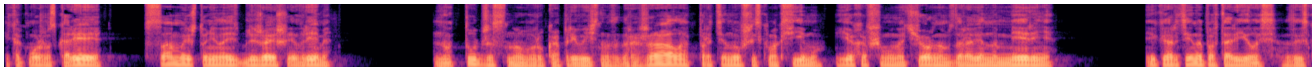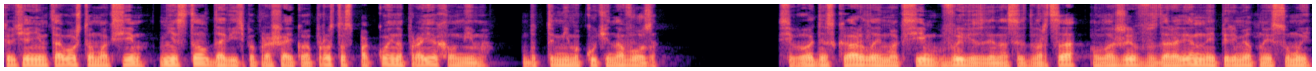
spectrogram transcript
и как можно скорее, в самое что ни на есть ближайшее время. Но тут же снова рука привычно задрожала, протянувшись к Максиму, ехавшему на черном здоровенном мерине, и картина повторилась, за исключением того, что Максим не стал давить попрошайку, а просто спокойно проехал мимо, будто мимо кучи навоза. Сегодня Скарла и Максим вывезли нас из дворца, уложив в здоровенные переметные сумы,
